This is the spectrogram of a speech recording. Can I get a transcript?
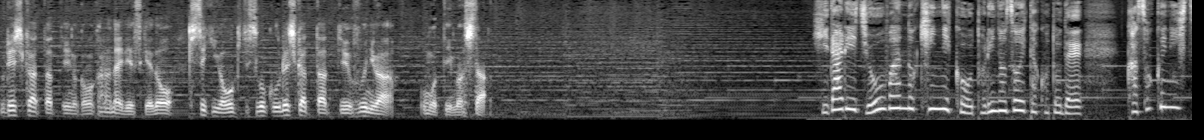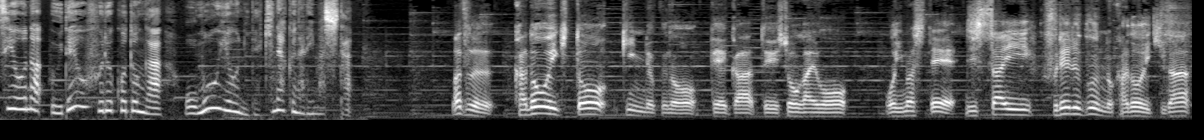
嬉しかったっていうのかわからないですけど奇跡が起きてすごく嬉しかったっていうふうには思っていました。左上腕の筋肉を取り除いたことで加速に必要な腕を振ることが思うようにできなくなりました。まず可動域と筋力の低下という障害を負いまして、実際触れる分の可動域が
